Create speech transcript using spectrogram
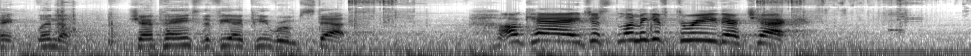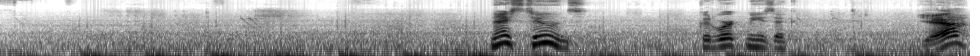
Hey, Linda. Champagne to the VIP room, stat. Okay, just let me give three their check. Nice tunes. Good work, music. Yeah?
